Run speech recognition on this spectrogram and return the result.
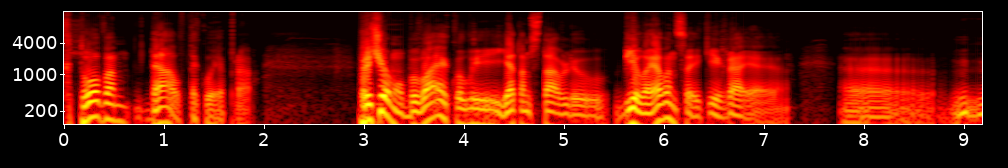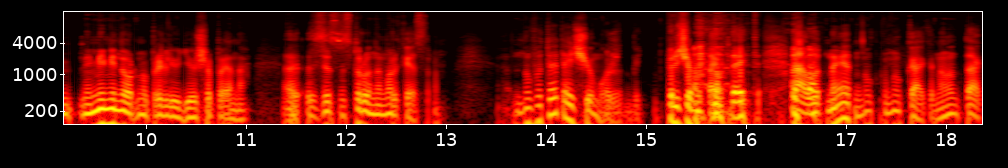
Хто вам дав таке право? Причому буває, коли я там ставлю Біла Еванса, який грає е, мімінорну прелюдію Шопена е, з струнним оркестром. Ну, вот это еще может быть. Причем так, знаете, а вот на это, ну, ну как, ну так.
